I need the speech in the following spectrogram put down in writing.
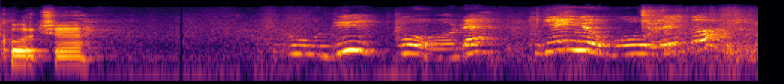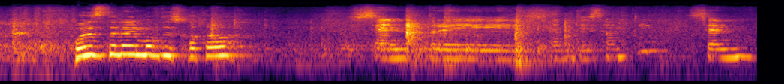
Kurczę. Booty, booty. What is the name of this hotel? Centre, centre something? Cent,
